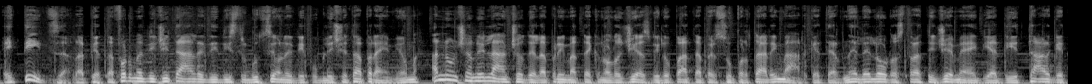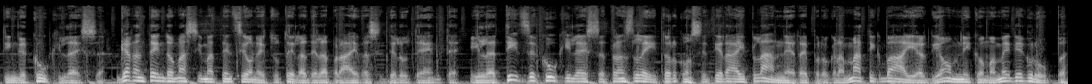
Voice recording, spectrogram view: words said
e Tiz, la piattaforma digitale di distribuzione di pubblicità premium, annunciano il lancio della prima tecnologia sviluppata per supportare i marketer nelle loro strategie media di targeting cookieless, garantendo massima attenzione e tutela della privacy dell'utente. Il Tiz Cookieless Translator consentirà ai planner e programmatic buyer di Omnicom Media Group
